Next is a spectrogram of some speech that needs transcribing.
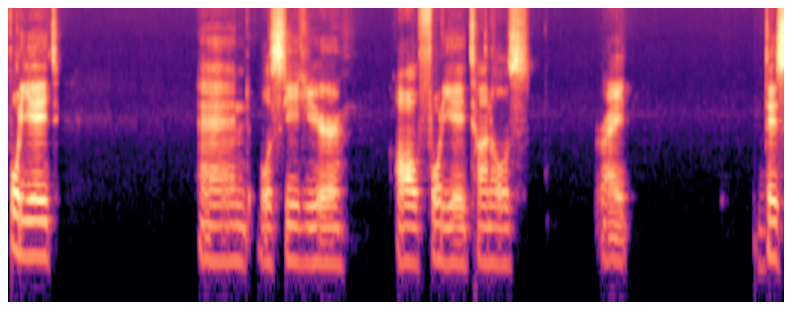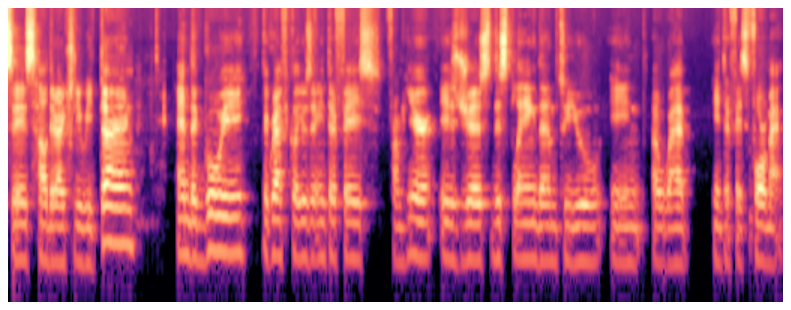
48, and we'll see here all 48 tunnels, right? This is how they're actually returned and the GUI, the graphical user interface from here is just displaying them to you in a web interface format.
